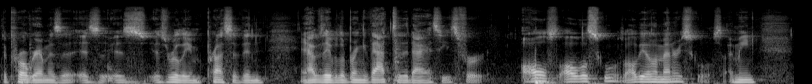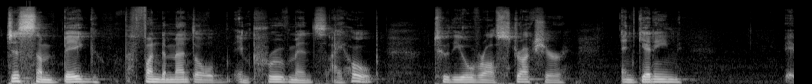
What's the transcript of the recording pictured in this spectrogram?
the program is a, is, is is really impressive. And, and I was able to bring that to the diocese for all all the schools, all the elementary schools. I mean, just some big fundamental improvements. I hope to the overall structure and getting eh,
